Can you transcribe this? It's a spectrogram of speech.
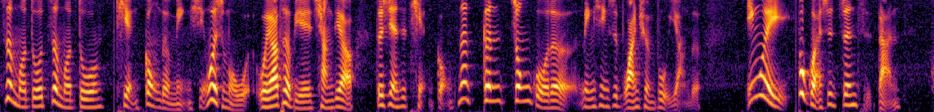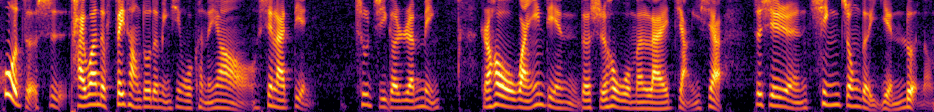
这么多这么多舔共的明星，为什么我我要特别强调这些人是舔共？那跟中国的明星是完全不一样的。因为不管是甄子丹，或者是台湾的非常多的明星，我可能要先来点出几个人名，然后晚一点的时候，我们来讲一下这些人心中的言论哦。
